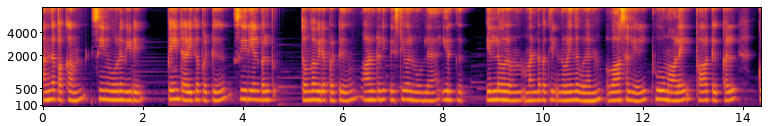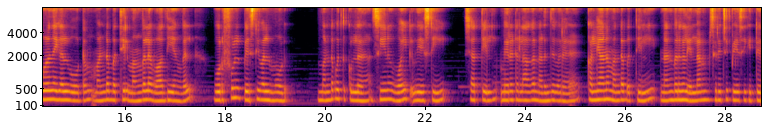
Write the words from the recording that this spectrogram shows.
அந்த பக்கம் சீனுவோட வீடு. பெயிண்ட் அடிக்கப்பட்டு சீரியல் பல்ப் தொங்க விடப்பட்டு ஆல்ரெடி ஃபெஸ்டிவல் மூடில் இருக்குது எல்லோரும் மண்டபத்தில் நுழைந்தவுடன் வாசலில் பூமாலை பாட்டுக்கள் குழந்தைகள் ஓட்டம் மண்டபத்தில் மங்கள வாத்தியங்கள் ஒரு ஃபுல் ஃபெஸ்டிவல் மூடு மண்டபத்துக்குள்ள சீனு ஒயிட் வேஷ்டி ஷர்ட்டில் மிரட்டலாக நடந்து வர கல்யாண மண்டபத்தில் நண்பர்கள் எல்லாம் சிரித்து பேசிக்கிட்டு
